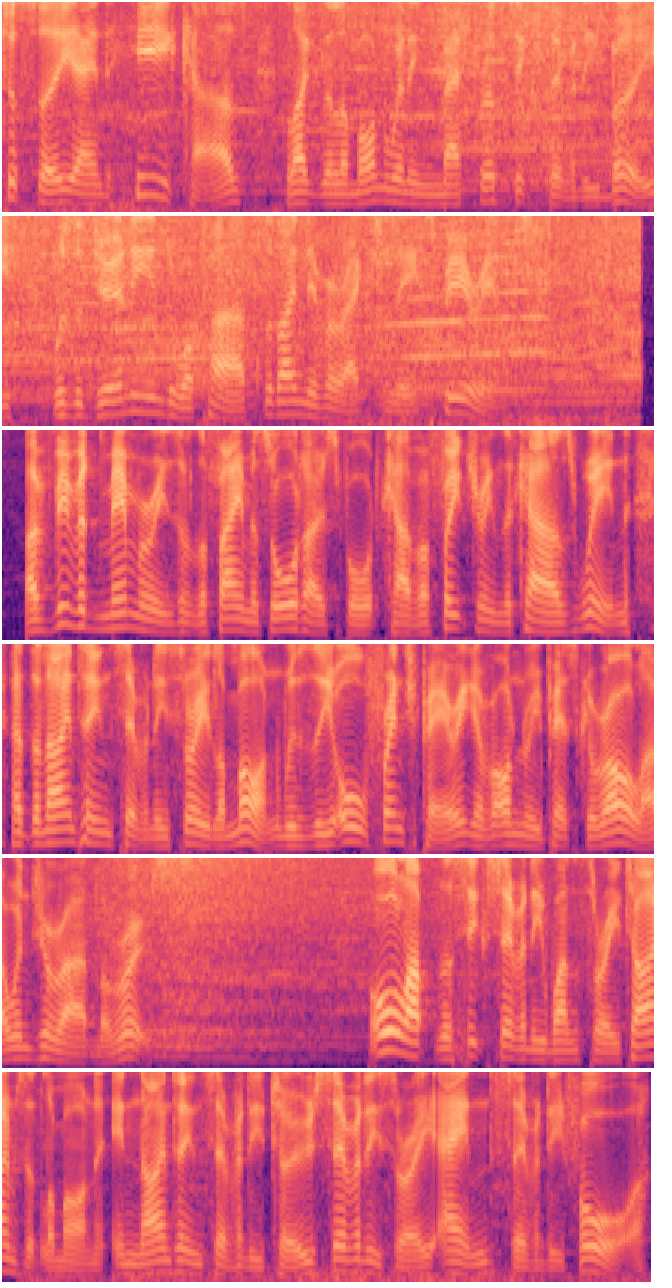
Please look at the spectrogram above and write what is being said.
to see and hear cars like the Le Mans winning Matra 670B was a journey into a past that I never actually experienced. I've vivid memories of the famous Autosport cover featuring the car's win at the 1973 Le Mans with the all-French pairing of Henri Pescarolo and Gerard Larousse. All up the 670 won three times at Le Mans in 1972, 73 and 74.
